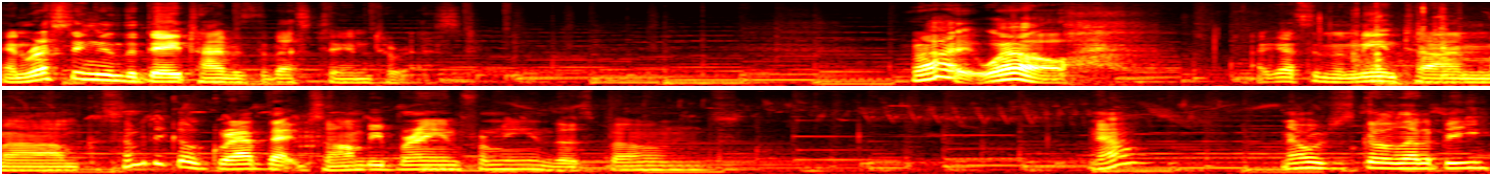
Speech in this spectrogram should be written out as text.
And resting in the daytime is the best time to rest. Right, well, I guess in the meantime, um, could somebody go grab that zombie brain for me and those bones? No? No, we're just gonna let it be?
